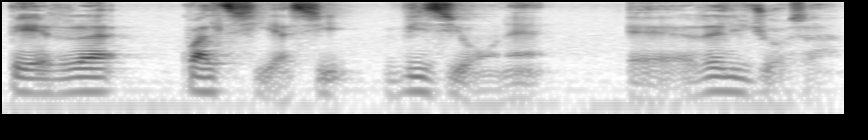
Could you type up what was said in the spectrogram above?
per qualsiasi visione eh, religiosa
